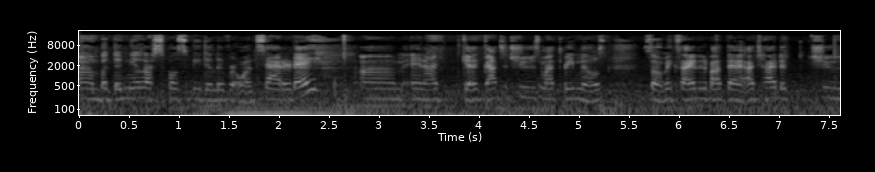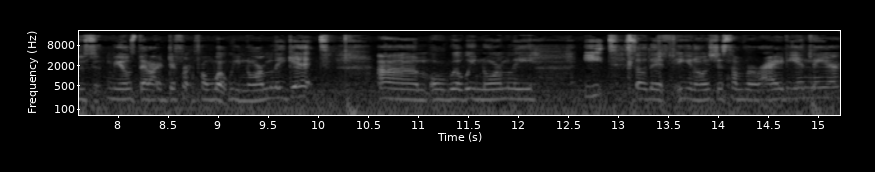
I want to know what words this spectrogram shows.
Um, but the meals are supposed to be delivered on saturday um, and i get, got to choose my three meals. So i'm excited about that. I tried to choose meals that are different from what we normally get um, or what we normally eat so that you know it's just some variety in there.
